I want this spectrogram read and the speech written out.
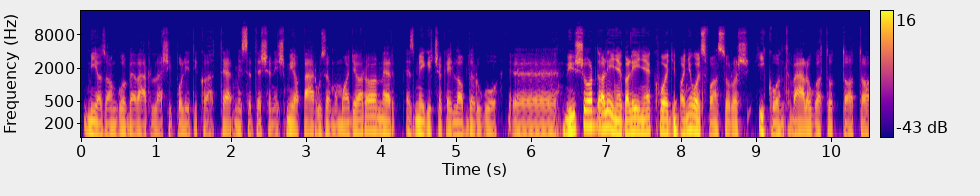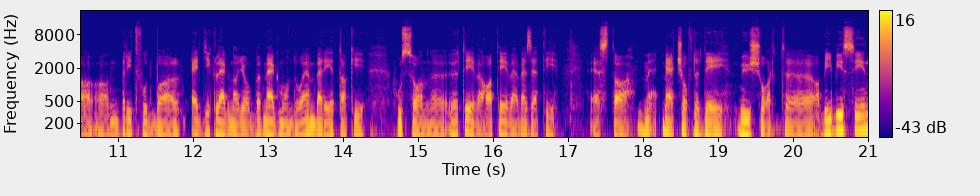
mi az angol bevándorlási politika természetesen, és mi a párhuzam a magyarral, mert ez mégiscsak egy labdarúgó ö, műsor, de a lényeg a lényeg, hogy a 80-szoros ikont válogatottat a, a brit futball egyik legnagyobb megmondó emberét, aki 25 éve, 6 éve vezeti ezt a Match of the Day műsort a BBC-n,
